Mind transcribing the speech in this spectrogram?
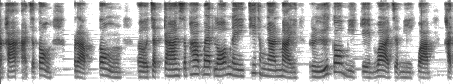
นะคะ อาจจะต้องปรับต้องออจัดการสภาพแวดล้อมในที่ทำงานใหม่ หรือก็มีเกณฑ์ว่าจะมีความขัด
